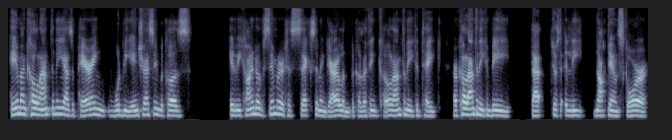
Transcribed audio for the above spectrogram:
him and Cole Anthony as a pairing would be interesting because it'd be kind of similar to Sexton and Garland because I think Cole Anthony could take or Cole Anthony can be that just elite knockdown scorer,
